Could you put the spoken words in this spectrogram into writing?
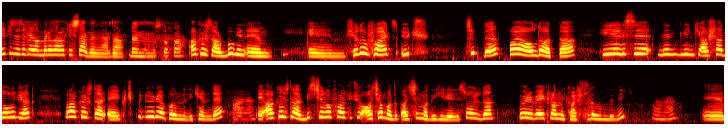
Hepinize tekrardan merhaba arkadaşlar ben Erda. Ben de Mustafa. Arkadaşlar bugün em, em, Shadow Fight 3 çıktı. Bayağı oldu hatta. Hilelisinin linki aşağıda olacak. Ve arkadaşlar e, küçük bir duyuru yapalım dedik hem de. Aynen. E, arkadaşlar biz Shadow Fight 3'ü açamadık. Açılmadı hilelisi. O yüzden böyle bir ekranla karşılayalım dedik. Aynen. E,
